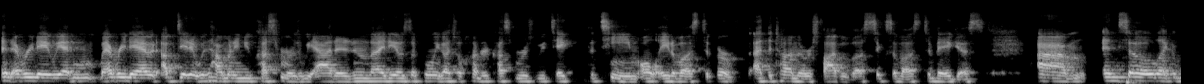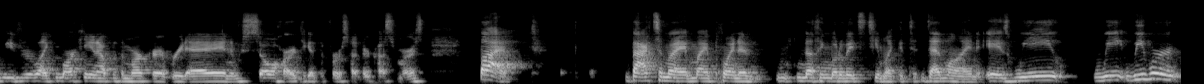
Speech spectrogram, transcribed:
and every day we had every day I would update it with how many new customers we added and the idea was like when we got to 100 customers we'd take the team all eight of us to or at the time there was five of us six of us to Vegas. Um, and so like we were like marking it up with a marker every day and it was so hard to get the first 100 customers. But back to my my point of nothing motivates a team like a t- deadline is we we we were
